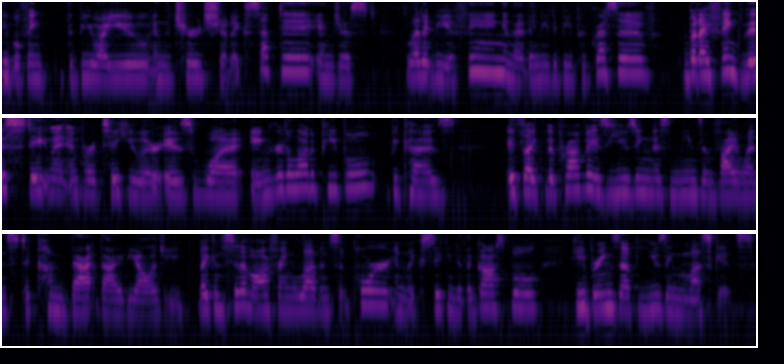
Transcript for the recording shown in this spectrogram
people think the BYU and the church should accept it and just let it be a thing, and that they need to be progressive. But I think this statement in particular is what angered a lot of people because it's like the prophet is using this means of violence to combat the ideology. Like instead of offering love and support and like sticking to the gospel, he brings up using muskets,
